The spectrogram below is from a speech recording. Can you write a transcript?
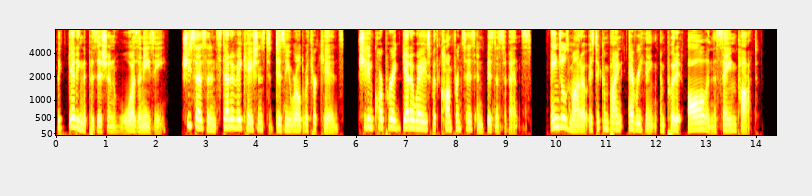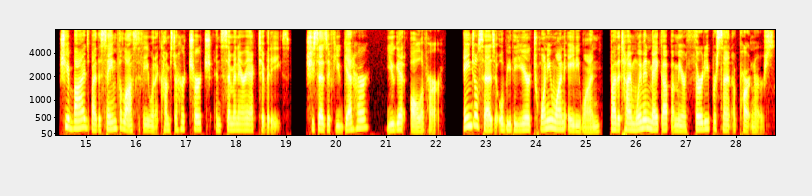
but getting the position wasn't easy. She says that instead of vacations to Disney World with her kids, she'd incorporate getaways with conferences and business events. Angel's motto is to combine everything and put it all in the same pot. She abides by the same philosophy when it comes to her church and seminary activities. She says if you get her, you get all of her. Angel says it will be the year 2181 by the time women make up a mere 30% of partners.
